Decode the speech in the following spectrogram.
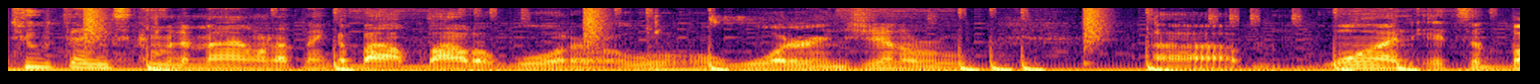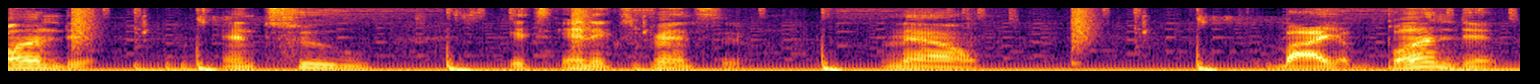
two things come to mind when I think about bottled water or, or water in general. Um, one, it's abundant, and two, it's inexpensive. Now, by abundant,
